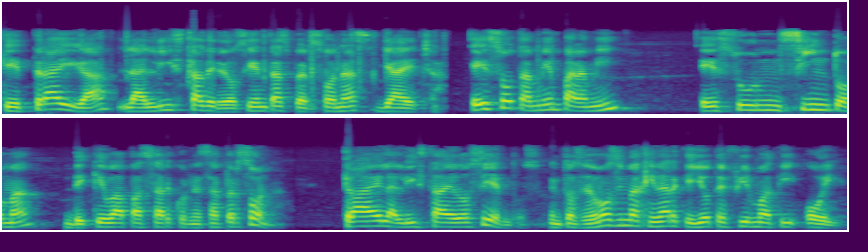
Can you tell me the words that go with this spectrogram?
que traiga la lista de 200 personas ya hecha. Eso también para mí es un síntoma de qué va a pasar con esa persona trae la lista de 200. Entonces vamos a imaginar que yo te firmo a ti hoy.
